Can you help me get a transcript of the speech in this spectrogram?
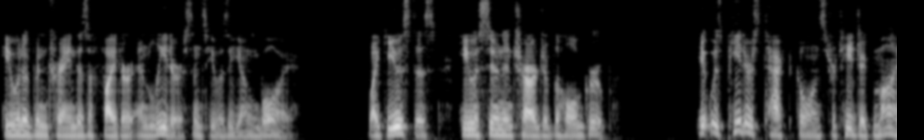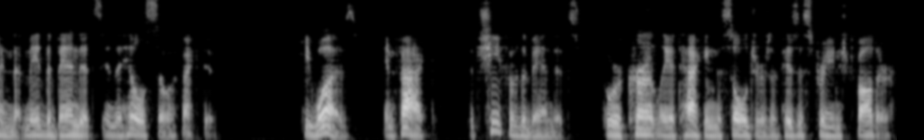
he would have been trained as a fighter and leader since he was a young boy. Like Eustace, he was soon in charge of the whole group. It was Peter's tactical and strategic mind that made the bandits in the hills so effective. He was, in fact, the chief of the bandits who were currently attacking the soldiers of his estranged father,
